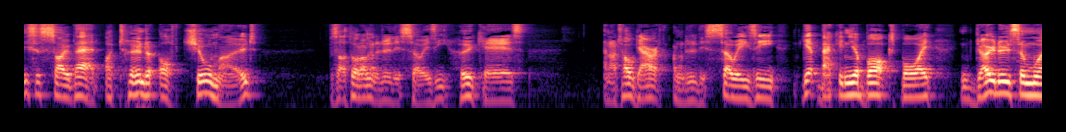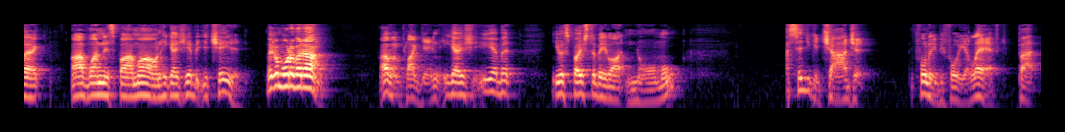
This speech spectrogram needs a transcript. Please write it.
this is so bad, I turned it off chill mode because I thought I'm going to do this so easy. Who cares? And I told Gareth, I'm going to do this so easy. Get back in your box, boy. Go do some work. I've won this by a mile. And he goes, Yeah, but you cheated. Look, what have I done? I haven't plugged in. He goes, Yeah, but you were supposed to be like normal. I said you could charge it fully before you left, but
